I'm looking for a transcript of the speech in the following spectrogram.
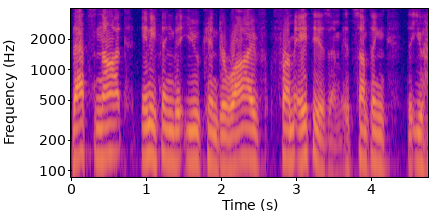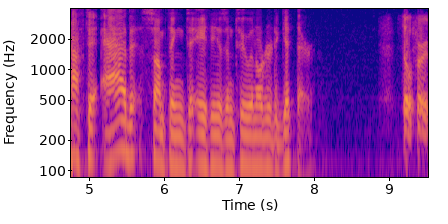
that's not anything that you can derive from atheism. It's something that you have to add something to atheism to in order to get there. So, for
